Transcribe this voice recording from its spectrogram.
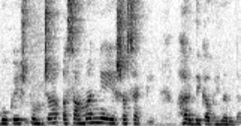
गुकेश तुमच्या असामान्य यशासाठी हार्दिक अभिनंदन.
